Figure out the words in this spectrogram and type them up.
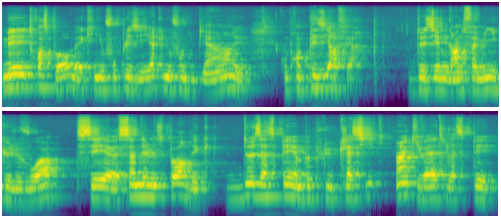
mais trois sports ben, qui nous font plaisir, qui nous font du bien et qu'on prend plaisir à faire. Deuxième grande famille que je vois, c'est euh, scinder le sport avec deux aspects un peu plus classiques. Un qui va être l'aspect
